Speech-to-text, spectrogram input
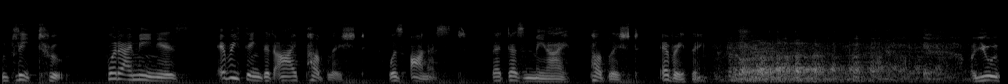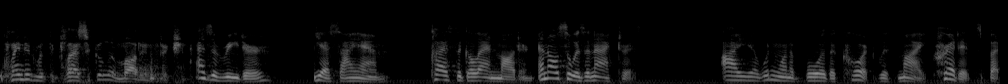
complete truth. What I mean is, everything that I published was honest. That doesn't mean I published everything. Are you acquainted with the classical and modern fiction? As a reader, yes, I am. Classical and modern, and also as an actress. I uh, wouldn't want to bore the court with my credits, but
